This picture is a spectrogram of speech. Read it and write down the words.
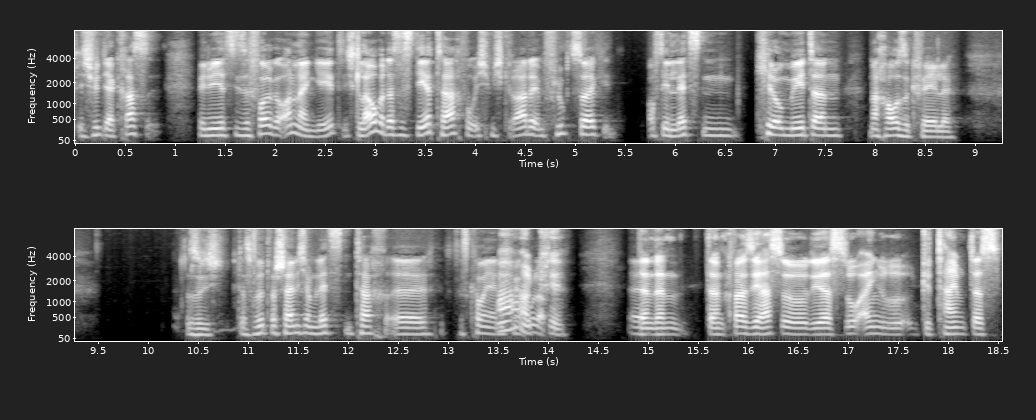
Ich finde ja krass, wenn jetzt diese Folge online geht, ich glaube, das ist der Tag, wo ich mich gerade im Flugzeug auf den letzten Kilometern nach Hause quäle. Also ich, das wird wahrscheinlich am letzten Tag, äh, das kann man ja nicht ah, mehr Urlaub. Okay. Äh, dann, dann, dann quasi hast du dir das so eingetimt, dass,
